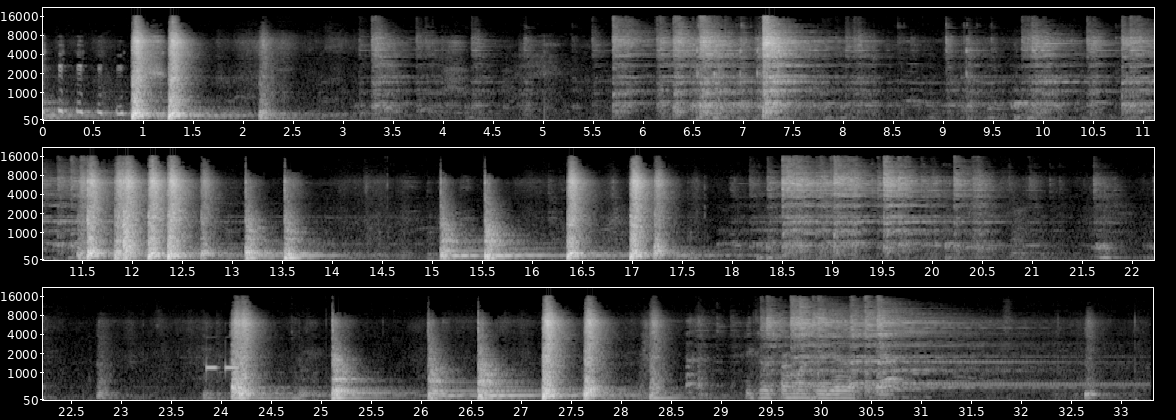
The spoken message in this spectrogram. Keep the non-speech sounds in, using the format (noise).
you (laughs) There's so much we get it.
